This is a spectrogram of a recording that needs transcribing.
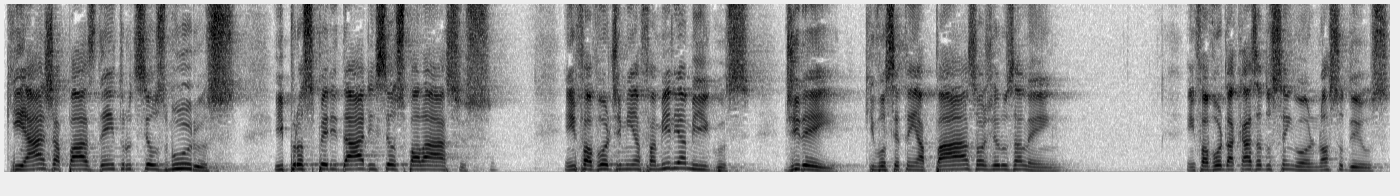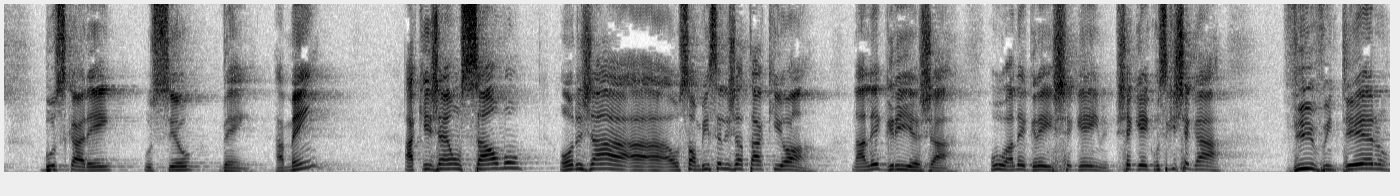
Que haja paz dentro de seus muros e prosperidade em seus palácios. Em favor de minha família e amigos, direi: que você tenha paz, ó Jerusalém. Em favor da casa do Senhor, nosso Deus, buscarei o seu bem. Amém? Aqui já é um salmo onde já a, a, o salmista ele já está aqui, ó, na alegria já. Uh, alegrei, cheguei, cheguei, consegui chegar vivo inteiro.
